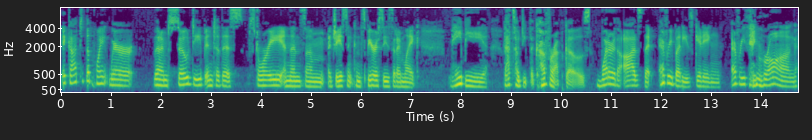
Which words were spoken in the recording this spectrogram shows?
it got to the point where that I'm so deep into this story and then some adjacent conspiracies that I'm like, maybe that's how deep the cover up goes. What are the odds that everybody's getting everything wrong?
